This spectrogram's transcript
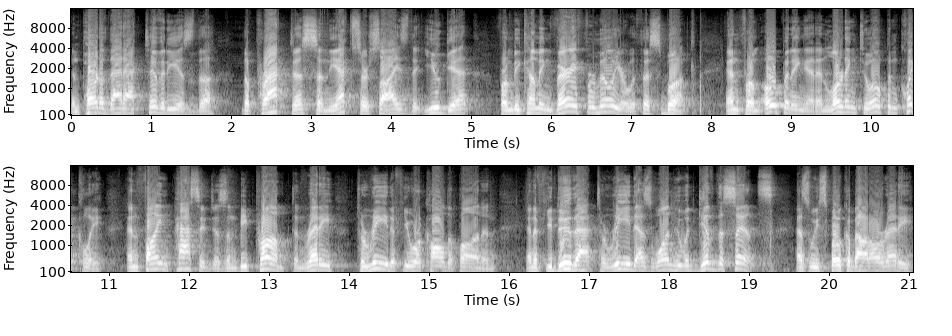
And part of that activity is the, the practice and the exercise that you get from becoming very familiar with this book and from opening it and learning to open quickly and find passages and be prompt and ready to read if you are called upon. And, and if you do that, to read as one who would give the sense, as we spoke about already,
